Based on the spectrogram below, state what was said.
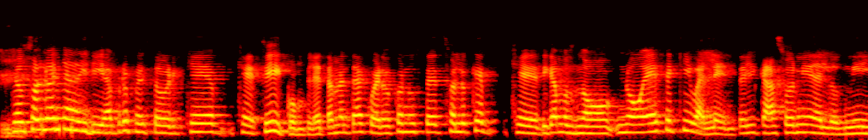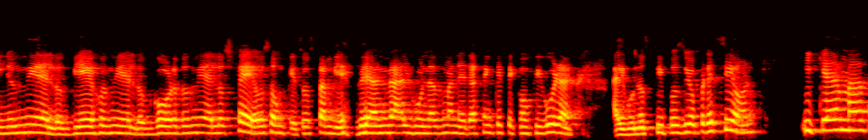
yo solo añadiría, profesor, que, que sí, completamente de acuerdo con usted, solo que, que, digamos, no, no es equivalente el caso ni de los niños, ni de los viejos, ni de los gordos, ni de los feos, aunque esos también sean algunas maneras en que se configuran algunos tipos de opresión, y que además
